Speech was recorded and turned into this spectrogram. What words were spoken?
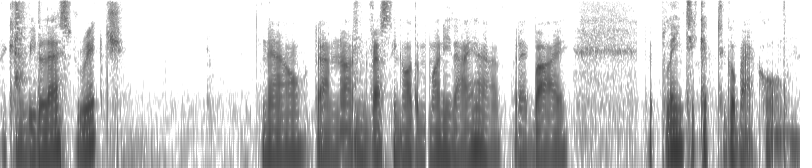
I can be less rich now that I'm not investing all the money that I have, but I buy the plane ticket to go back home.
